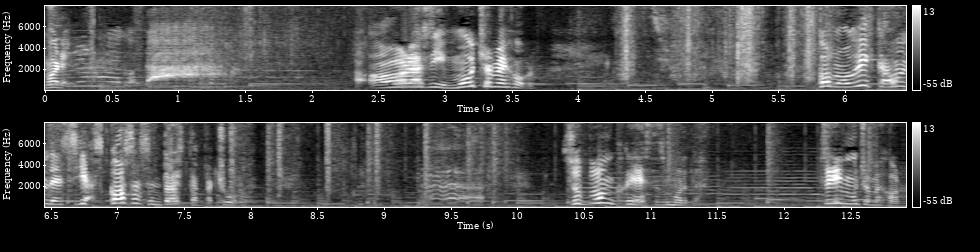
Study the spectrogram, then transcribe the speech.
muere. Te lo ruego. Ahora sí, mucho mejor. Como vi que aún decías cosas en todo este pachurro. Supongo que ya estás muerta. Sí, mucho mejor.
